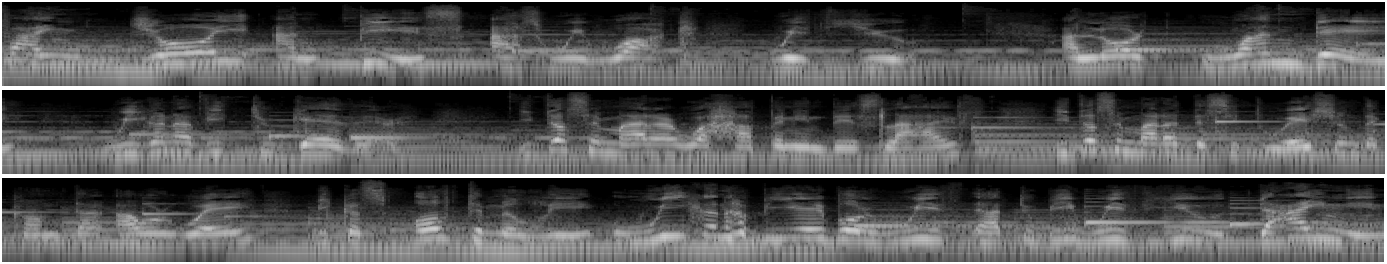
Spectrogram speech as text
find joy and peace as we walk with you. And Lord, one day we're gonna be together. It doesn't matter what happened in this life. It doesn't matter the situation that comes our way because ultimately we're gonna be able with uh, to be with you dining.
